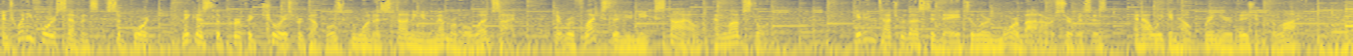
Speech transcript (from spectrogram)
and 24-7 support make us the perfect choice for couples who want a stunning and memorable website that reflects their unique style and love story. Get in touch with us today to learn more about our services and how we can help bring your vision to life.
